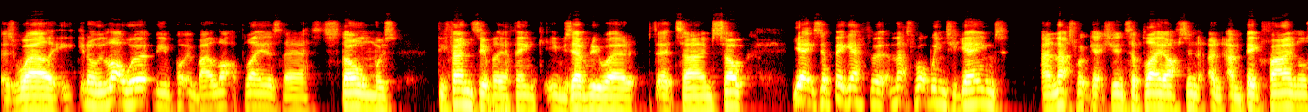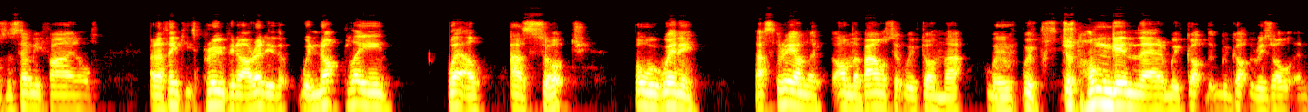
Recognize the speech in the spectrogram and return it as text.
as well. You know, a lot of work being put in by a lot of players there. Stone was defensively, I think he was everywhere at times. So yeah, it's a big effort, and that's what wins you games, and that's what gets you into playoffs and, and, and big finals and semi-finals. And I think it's proving already that we're not playing well as such, but we're winning. That's three on the on the bounce that we've done that. We've we've just hung in there and we've got the, we've got the result. And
